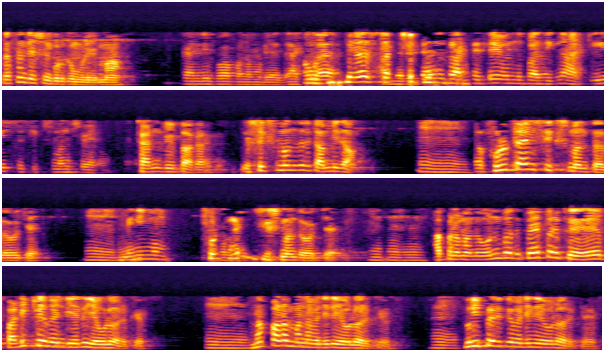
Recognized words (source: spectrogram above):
பிரசன்டேஷன் கொடுக்க முடியுமா? கண்டிப்பா பண்ண முடியாது. ப்ராக்டிஸே வந்து பாத்தீங்கன்னா அட்லீஸ்ட் சிக்ஸ் மந்த்ஸ் வேணும். கண்டிப்பா சிக்ஸ் மந்த்ஸ் கம்மி தான் ஃபுல் டைம் சிக்ஸ் மந்த் அது okay. Minimum full time six month okay. அப்ப நம்ம அந்த ஒன்பது பேப்பருக்கு படிக்க வேண்டியது எவ்வளவு இருக்கு? ம், மனப்பாடம் பண்ண வேண்டியது எவ்வளவு இருக்கு? ம், குறிப்பெடுக்க வேண்டியது எவ்வளவு இருக்கு?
